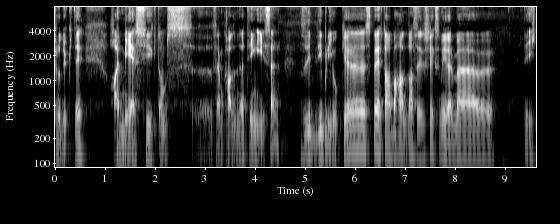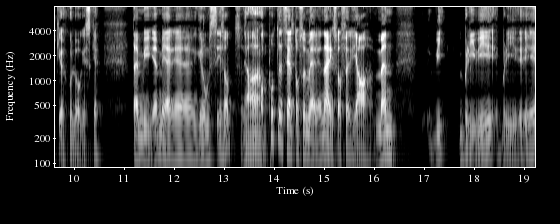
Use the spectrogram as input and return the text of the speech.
produkter har mer sykdomsfremkallende ting i seg. Altså, de, de blir jo ikke sprøyta og behandla slik som vi gjør med det ikke-økologiske. Det er mye mer eh, grums i sånt. Ja. Og potensielt også mer næringsstoffer, ja. Men vi, blir, vi, blir vi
